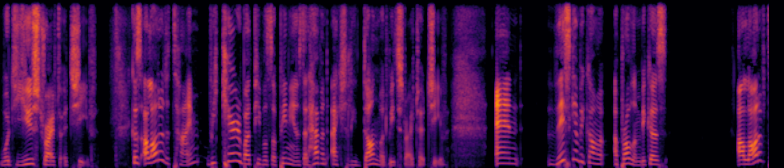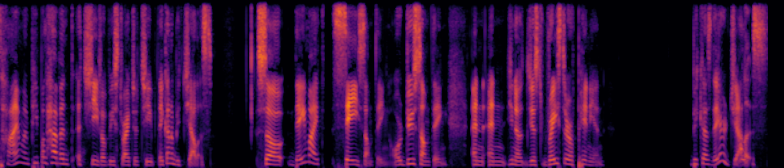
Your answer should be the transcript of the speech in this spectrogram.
what you strive to achieve. Because a lot of the time we care about people's opinions that haven't actually done what we strive to achieve. And this can become a, a problem because a lot of time when people haven't achieved what we strive to achieve they're going to be jealous so they might say something or do something and and you know just raise their opinion because they are jealous.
